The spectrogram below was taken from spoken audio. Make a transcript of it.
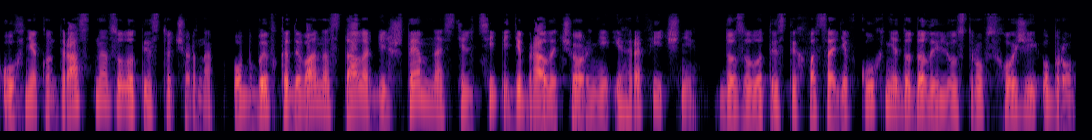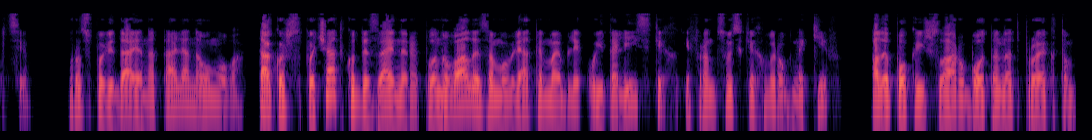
Кухня контрастна, золотисто-чорна. Оббивка дивана стала більш темна, стільці підібрали чорні і графічні. До золотистих фасадів кухні додали люстру в схожій обробці. Розповідає Наталя Наумова. Також спочатку дизайнери планували замовляти меблі у італійських і французьких виробників, але поки йшла робота над проектом,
